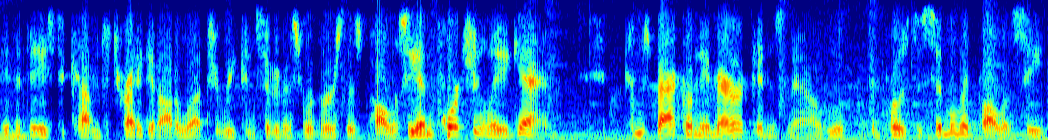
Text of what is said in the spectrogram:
in the days to come to try to get Ottawa to reconsider this, reverse this policy. Unfortunately, again, comes back on the Americans now who have imposed a similar policy.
